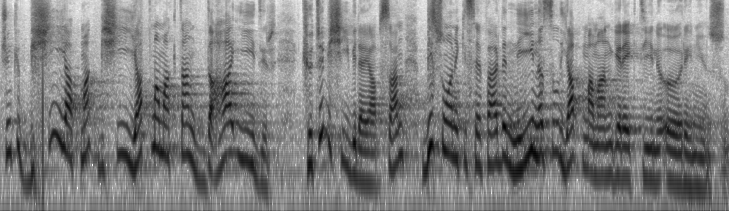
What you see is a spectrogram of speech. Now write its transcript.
Çünkü bir şey yapmak bir şey yapmamaktan daha iyidir. Kötü bir şey bile yapsan bir sonraki seferde neyi nasıl yapmaman gerektiğini öğreniyorsun.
